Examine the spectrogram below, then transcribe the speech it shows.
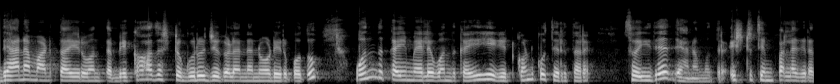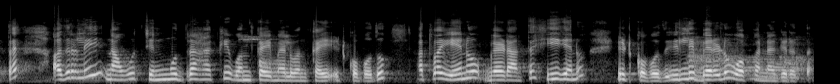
ಧ್ಯಾನ ಮಾಡ್ತಾ ಇರುವಂಥ ಬೇಕಾದಷ್ಟು ಗುರುಜಿಗಳನ್ನು ನೋಡಿರ್ಬೋದು. ಒಂದು ಕೈ ಮೇಲೆ ಒಂದು ಕೈ ಹೀಗೆ ಇಟ್ಕೊಂಡು ಕೂತಿರ್ತಾರೆ. ಸೊ ಇದೇ ಧ್ಯಾನ ಮುದ್ರೆ. ಇಷ್ಟು ಸಿಂಪಲ್ ಆಗಿರುತ್ತೆ. ಅದರಲ್ಲಿ ನಾವು ಚಿನ್ಮುದ್ರ ಹಾಕಿ ಒಂದು ಕೈ ಮೇಲೆ ಒಂದು ಕೈ ಇಟ್ಕೋಬೋದು. ಅಥವಾ ಏನೂ ಬೇಡ ಅಂತ ಹೀಗೇನು ಇಟ್ಕೋಬೋದು. ಇಲ್ಲಿ ಬೆರಳು ಓಪನ್ ಆಗಿರುತ್ತೆ.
